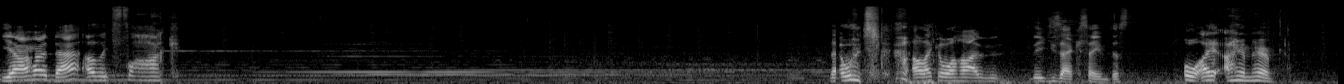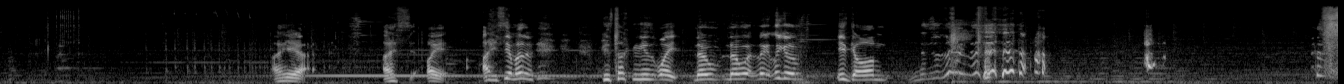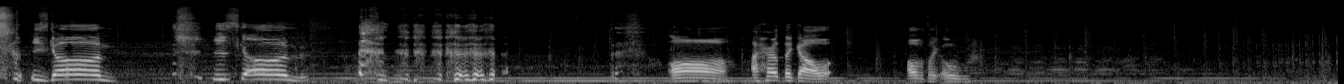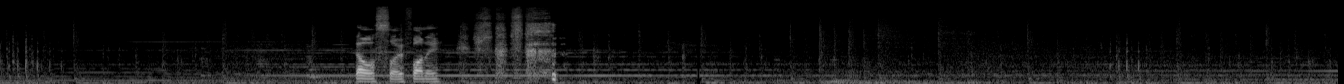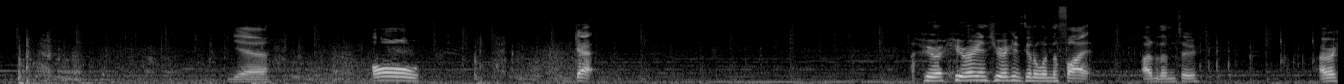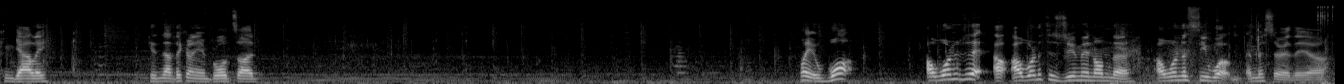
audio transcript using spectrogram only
yeah, I heard that. I was like, fuck. That was. I like how we're hiding the exact same distance. Oh, I I am here. I hear. I see. Wait. I see him. He's tucking his. Wait. No. No. Look, look at him. He's gone. He's gone. He's gone. oh, I heard the go. I was like, oh. That was so funny. yeah. Oh. Get. Who, who, reckons, who reckon's gonna win the fight out of them two? I reckon Galley. Because now they're in broadside. Wait, what? I wanted to. I, I wanted to zoom in on the. I want to see what emissary they are.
